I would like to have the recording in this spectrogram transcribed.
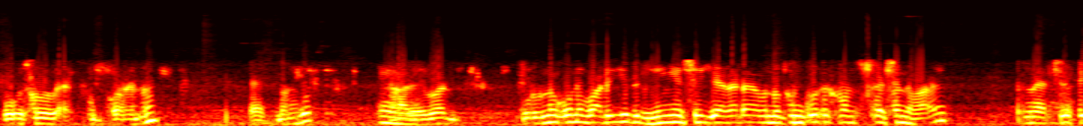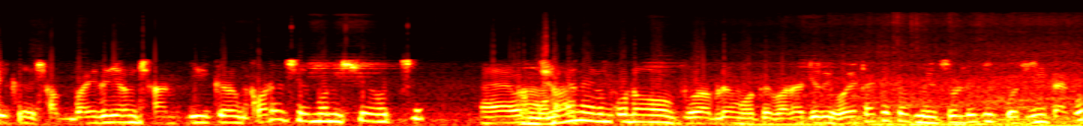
পৌরসভা অ্যাপ্রুভ করে না? এক নম্বর। আর এবার পুরনো কোনো বাড়ি যদি ভেঙে সেই জায়গাটা নতুন করে কনস্ট্রাকশন হয় ন্যাচুরালি সব বাড়িতে যেরকম ছাড় দিয়ে করে সেই নিশ্চয়ই হচ্ছে। মনে হয়। না এরকম কোনো প্রবলেম হতে পারে। যদি হয়ে থাকে তো মিউনিসিপ্যালিটি কোচিং থাকো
